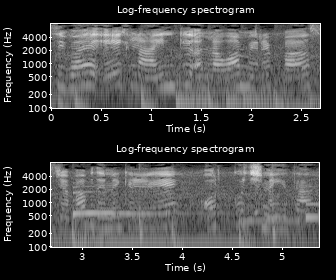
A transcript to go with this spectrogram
सिवाय एक लाइन जवाब देने के लिए और कुछ नहीं था।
